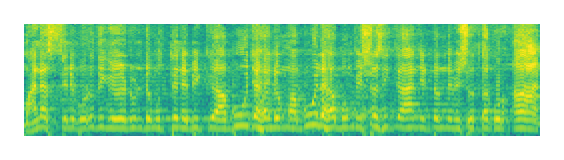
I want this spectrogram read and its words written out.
മനസ്സിന് പൊറുതി കേടുണ്ട് മുത്തുനബിക്ക്. അബൂജഹലും അബൂലഹബും വിശ്വസിക്കാഞ്ഞിട്ടെന്ന് വിശുദ്ധ ഖുർആൻ.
